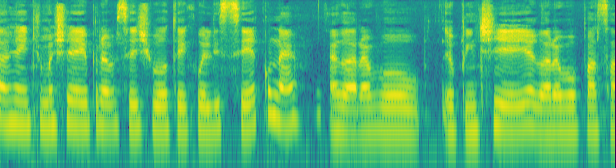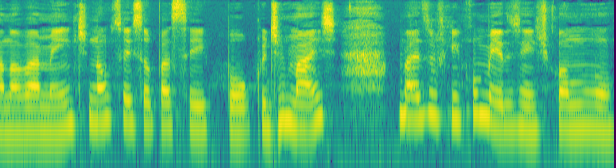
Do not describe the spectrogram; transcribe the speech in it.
Então, gente, mostrei pra vocês que voltei com ele seco, né? Agora vou. Eu penteei, agora vou passar novamente. Não sei se eu passei pouco demais, mas eu fiquei com medo, gente, como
